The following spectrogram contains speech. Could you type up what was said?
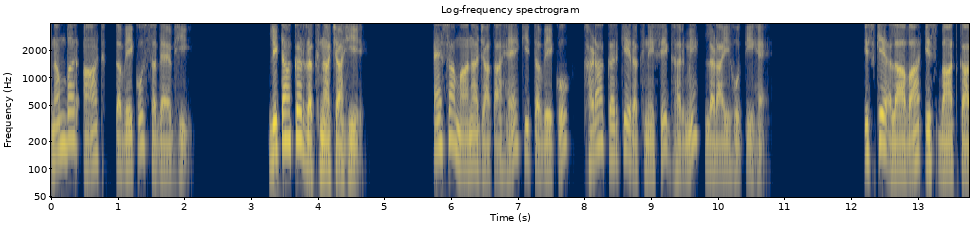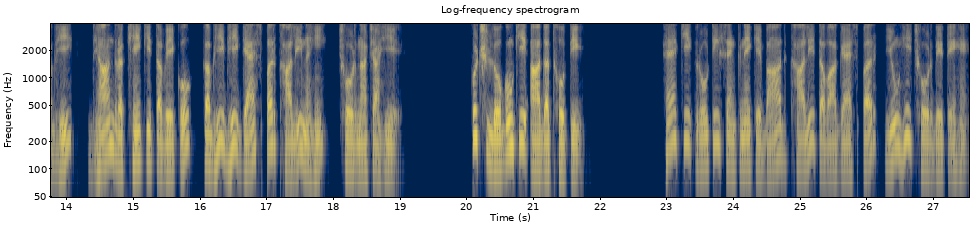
नंबर आठ। तवे को सदैव ही लिटाकर रखना चाहिए। ऐसा माना जाता है कि तवे को खड़ा करके रखने से घर में लड़ाई होती है। इसके अलावा इस बात का भी ध्यान रखें कि तवे को कभी भी गैस पर खाली नहीं छोड़ना चाहिए। कुछ लोगों की आदत होती है कि रोटी सेंकने के बाद खाली तवा गैस पर यूँ ही छोड़ देते हैं।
